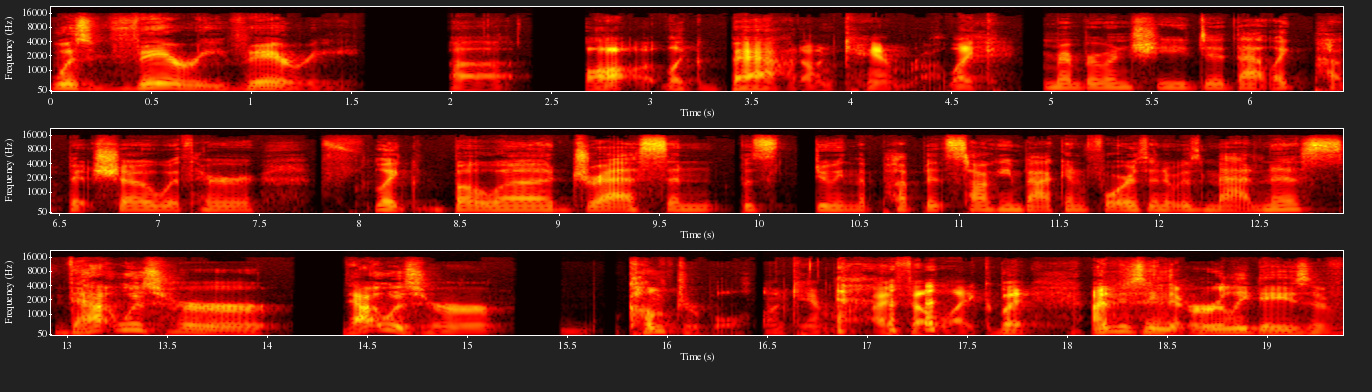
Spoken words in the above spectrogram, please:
was very, very, uh, aw- like bad on camera. Like remember when she did that like puppet show with her like boa dress and was doing the puppets talking back and forth and it was madness. That was her. That was her comfortable on camera. I felt like, but I'm just saying the early days of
